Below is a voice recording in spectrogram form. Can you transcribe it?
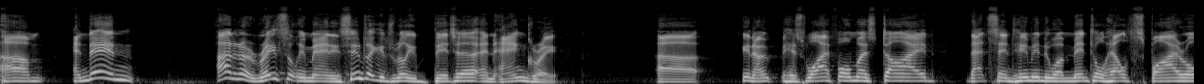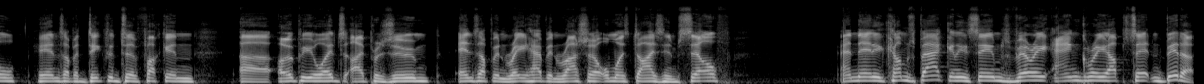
Um, and then, I don't know, recently, man, he seems like he's really bitter and angry. Uh, you know, his wife almost died. That sent him into a mental health spiral. He ends up addicted to fucking uh, opioids, I presume. Ends up in rehab in Russia, almost dies himself. And then he comes back and he seems very angry, upset, and bitter.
